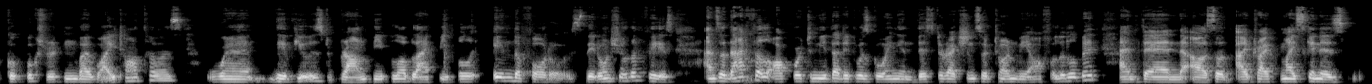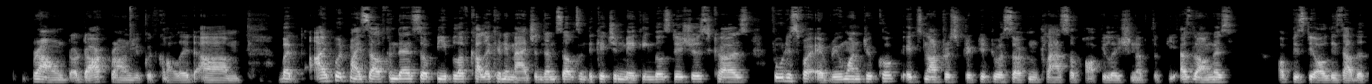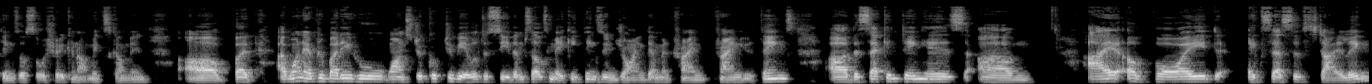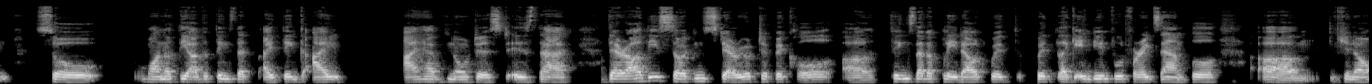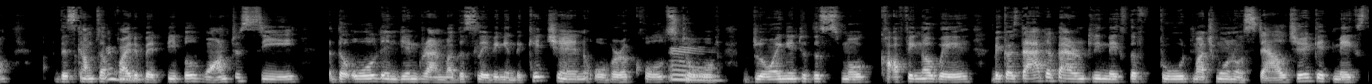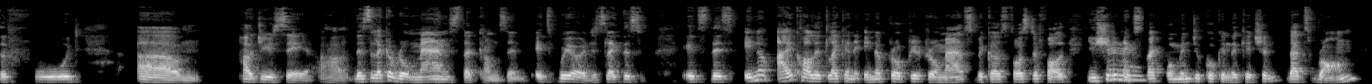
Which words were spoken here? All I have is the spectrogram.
cookbooks written by white authors where they've used brown people or black people in the photos. They don't show the face. And so that felt awkward to me that it was going in this direction. So it turned me off a little bit. And then, uh, so I tried, my skin is brown or dark brown, you could call it. Um, but I put myself in there so people of color can imagine themselves in the kitchen making those dishes because food is for everyone to cook. It's not restricted to a certain class or population of the, as long as obviously all these other things of socioeconomics come in. Uh, but i want everybody who wants to cook to be able to see themselves making things enjoying them and trying trying new things. Uh, the second thing is um, i avoid excessive styling. So one of the other things that i think i I have noticed is that there are these certain stereotypical uh, things that are played out with with like Indian food, for example. Um, you know, this comes up mm-hmm. quite a mm-hmm. bit. People want to see the old Indian grandmother slaving in the kitchen over a coal stove, mm. blowing into the smoke, coughing away, because that apparently makes the food much more nostalgic. It makes the food um, how do you say uh, there's like a romance that comes in. It's weird. It's like this it's this in i call it like an inappropriate romance because first of all you shouldn't mm. expect women to cook in the kitchen. That's wrong.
